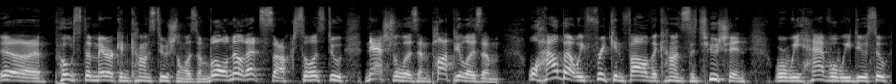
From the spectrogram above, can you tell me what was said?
uh, post-American constitutionalism. Well, no, that sucks. So let's do nationalism, populism. Well, how about we freaking follow the Constitution where we have what we do? So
